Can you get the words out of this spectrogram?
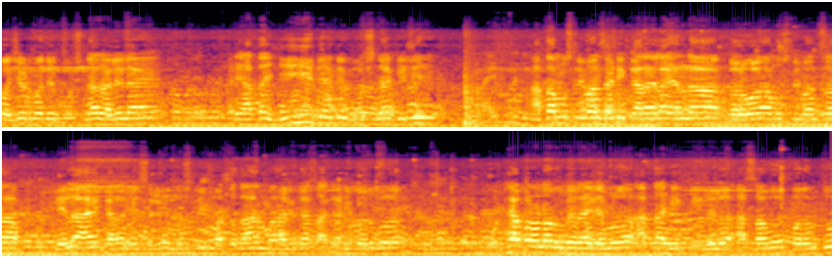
बजेटमध्ये घोषणा झालेल्या आहे. आणि आता हीही त्यांनी घोषणा केली. आता मुस्लिमांसाठी करायला यांना कळवळा मुस्लिमांचा गेला आहे कारण हे सगळे मुस्लिम मतदान महाविकास आघाडीबरोबर मोठ्या प्रमाणावर उभे राहिल्यामुळं आता हे केलेलं असावं. परंतु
